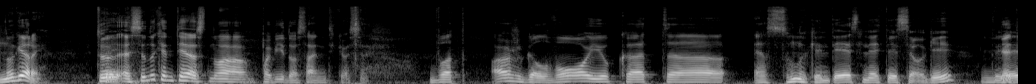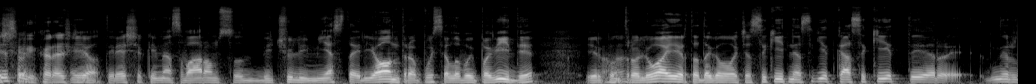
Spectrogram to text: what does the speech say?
Nu gerai. Tu Tai- esi nukentėjęs nuo pavydo santykiuose. Vat aš galvoju, kad uh, esu nukentėjęs netiesiogiai. Tai Netiesiogiai, ką reiškia? Jo, tai reiškia, kai mes varom su bičiuliu į miestą ir jo antrą pusę labai pavydį ir Aha. kontroliuoji ir tada galvoji, čia sakyti, nesakyti, ką sakyti ir, ir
